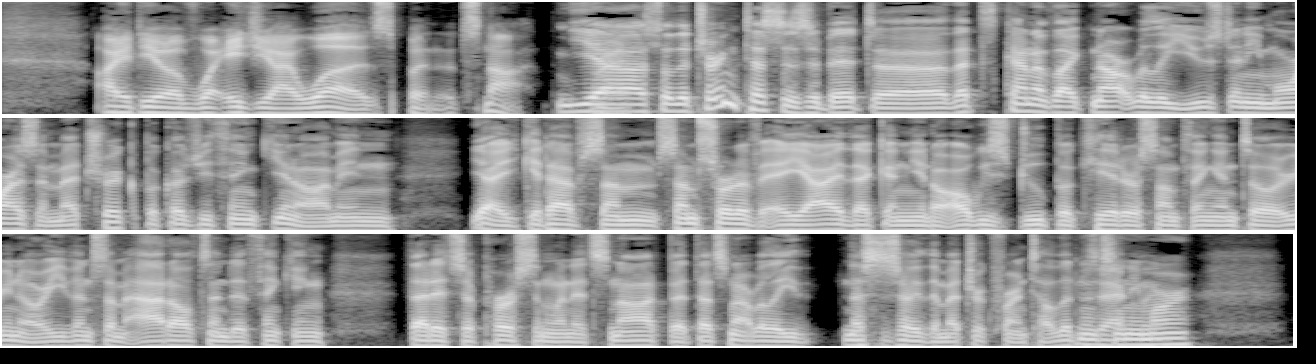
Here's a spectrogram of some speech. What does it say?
idea of what AGI was, but it's not. Yeah, right? so the Turing test is a bit uh, that's kind of like not really used anymore as a metric because you think, you know, I mean, yeah, you could have some some sort of AI that can, you know, always dupe a kid or something until, you know, even some adults into thinking that it's a person when it's not, but that's not really necessarily the metric for intelligence Exactly. anymore.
